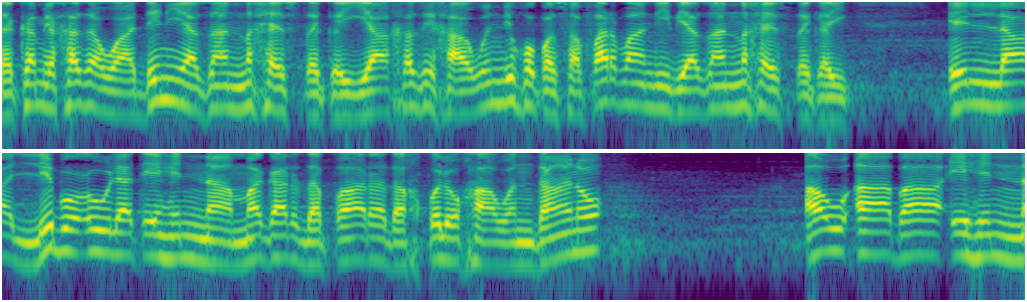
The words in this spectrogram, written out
د کمی خزه واده نه ځان نه خسته کوي یا خزي خاوند دي خو په سفر باندې بیا ځان نه خسته کوي الا لبعولتهن مگر د پاره د خپل خاوندانو او آبائهن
